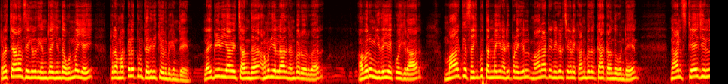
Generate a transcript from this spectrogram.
பிரச்சாரம் செய்கிறது என்ற இந்த உண்மையை பிற மக்களுக்கும் தெரிவிக்க விரும்புகின்றேன். லைபீரியாவை சார்ந்த அகமதியல்லாத நண்பர் ஒருவர் அவரும் இதையே கூறுகிறார். மார்க்க சகிப்புத்தன்மையின் அடிப்படையில் மாநாட்டு நிகழ்ச்சிகளை காண்பதற்காக கலந்து கொண்டேன். நான் ஸ்டேஜில்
